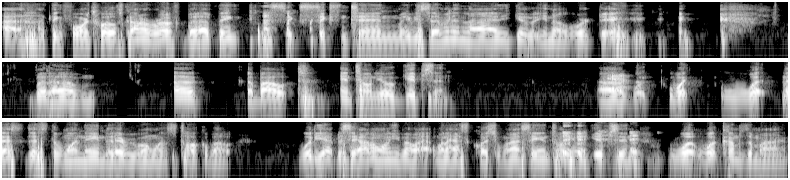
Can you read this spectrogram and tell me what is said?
I, I, think four and twelve is kind of rough, but I think six six and ten, maybe seven and nine, you give you know work there. but um, uh, about Antonio Gibson, uh, yeah. what what what? That's that's the one name that everyone wants to talk about. What do you have to say? I don't want even want to ask a question. When I say Antonio Gibson, what what comes to mind?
